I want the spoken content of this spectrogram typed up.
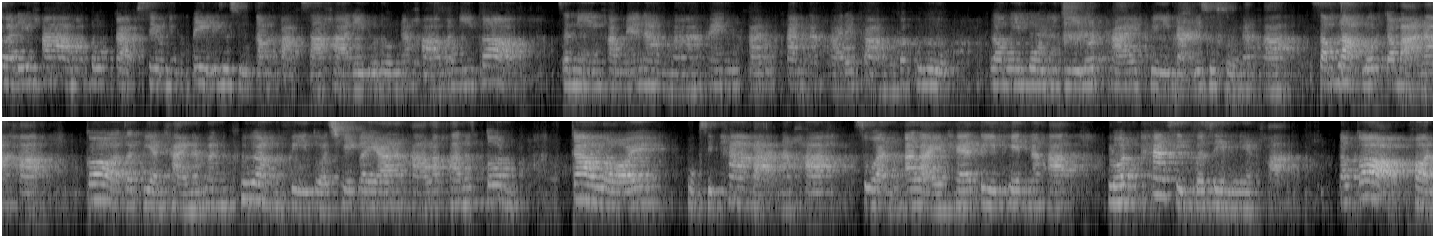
สวัสดีค่ะ มาพบกับเซลล์หนึ่งเป้อิซูซูตำปากสาขาดชอุดมนะคะ วันนี้ก็จะมีคำแนะนำมาให้ลูกค้าทุกท่านนะคะได้ฟังก็คือ เรามีโปรดีๆลดท้ายปีกับอิซูซูนะคะสำหรับรถกระบะนะคะ ก็จะเปลี่ยนถ่ายน้ำมันเครื่องฟรีตัวเช็คระยะนะคะ ราคาเริ่มต้น 965 บาทนะคะ ส่วนอะไหล่แท้ตีเพชรนะคะ ลด 50%เนี่ยค่ะ แล้วก็ผ่อน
